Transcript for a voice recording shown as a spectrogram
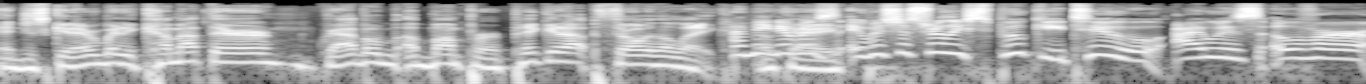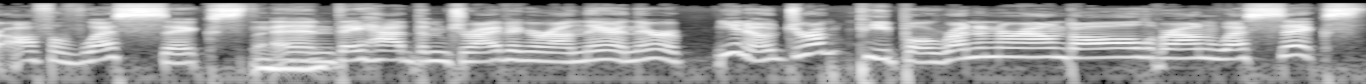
and just get everybody to come out there, grab a, a bumper, pick it up, throw it in the lake. I mean, it was it was just really spooky too. I was over off of West 6th Mm-hmm. and they had them driving around there, and there were you know drunk people running around all around West Sixth,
